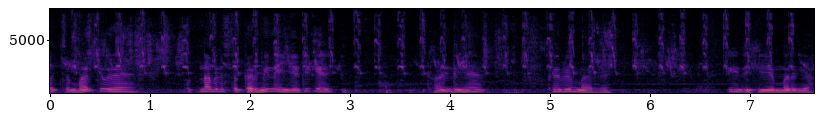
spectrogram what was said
बच्चे मर क्यों रहे हैं? उतना भी दोस्तों गर्मी नहीं है, ठीक है? ठंड है फिर भी मर रहे ये देखिए, ये मर गया।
